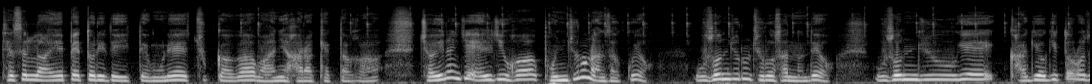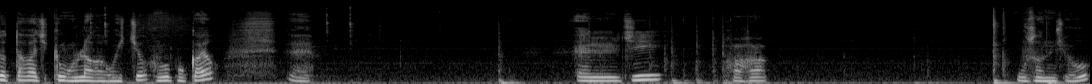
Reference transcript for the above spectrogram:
테슬라의 배터리 데이 때문에 주가가 많이 하락했다가 저희는 이제 LG 화학 본주는 안 샀고요. 우선주를 주로 샀는데요. 우선주의 가격이 떨어졌다가 지금 올라가고 있죠. 한번 볼까요? 예. LG 화학 우선주.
